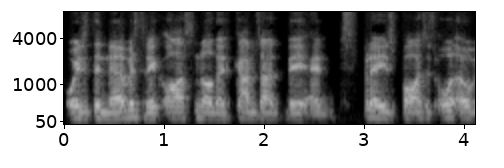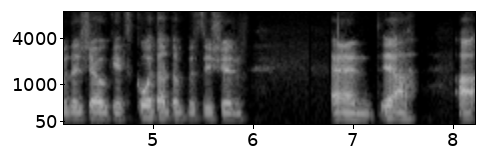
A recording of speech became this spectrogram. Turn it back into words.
Or is it the nervous Rick Arsenal that comes out there and sprays passes all over the show, gets caught out of position? And yeah, uh,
